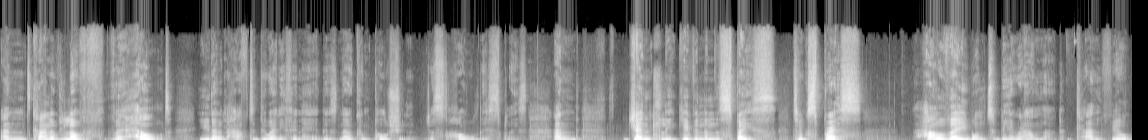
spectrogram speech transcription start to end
and kind of love, they're held. You don't have to do anything here. There's no compulsion. Just hold this place. And gently giving them the space to express how they want to be around that can feel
